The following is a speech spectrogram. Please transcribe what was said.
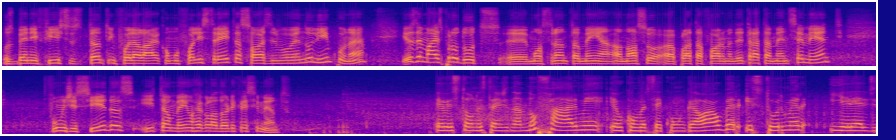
os benefícios tanto em folha larga como folha estreita, só desenvolvendo limpo, né? E os demais produtos, eh, mostrando também a, a nossa a plataforma de tratamento de semente, fungicidas e também um regulador de crescimento. Eu estou no stand da Nufarm, eu conversei com Glauber Sturmer e ele é de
